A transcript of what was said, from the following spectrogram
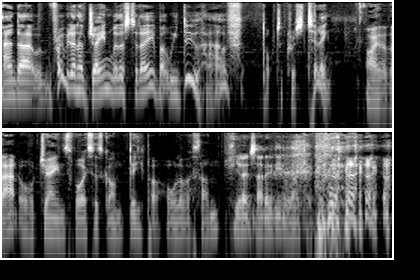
And uh, I'm afraid we don't have Jane with us today, but we do have Dr. Chris Tilling. Either that or Jane's voice has gone deeper all of a sudden. You don't sound anything like it.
